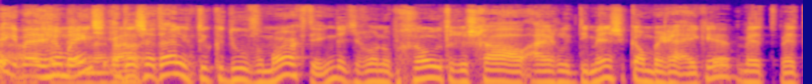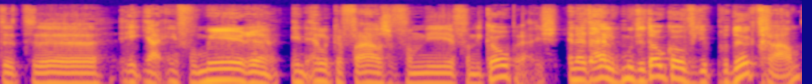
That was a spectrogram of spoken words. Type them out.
ik ben het helemaal eens. En dat is uiteindelijk natuurlijk het doel van marketing. Dat je gewoon op grotere schaal eigenlijk die mensen kan bereiken. Met, met het uh, ja, informeren in elke fase van die, van die koopprijs. En uiteindelijk moet het ook over je product gaan.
